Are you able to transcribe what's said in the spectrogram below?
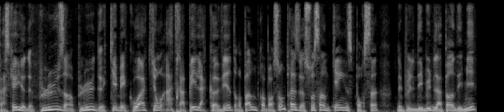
parce qu'il y a de plus en plus de Québécois qui ont attrapé la COVID. On parle d'une proportion de presque de 75% depuis le début de la pandémie.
